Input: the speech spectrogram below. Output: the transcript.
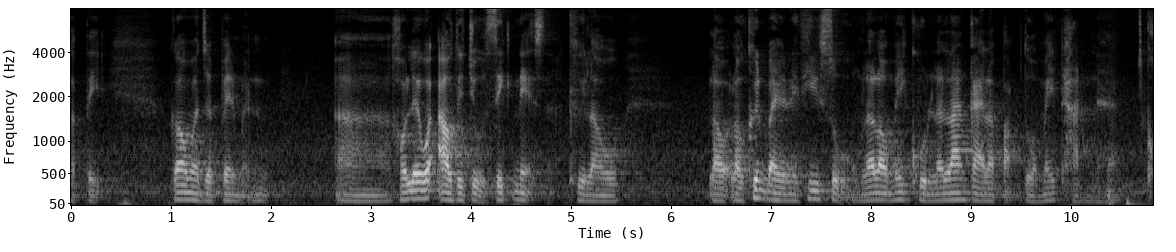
กติ ก็มันจะเป็นเหมือนเขาเรียกว่า altitude sickness คือเรา เราเราขึ้นไปในที่สูง แล้วเราไม่คุ้นแล้วร่างกายเราปรับตัวไม่ทันนะฮะโค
